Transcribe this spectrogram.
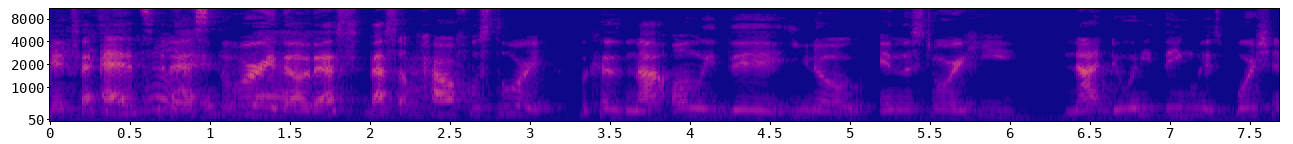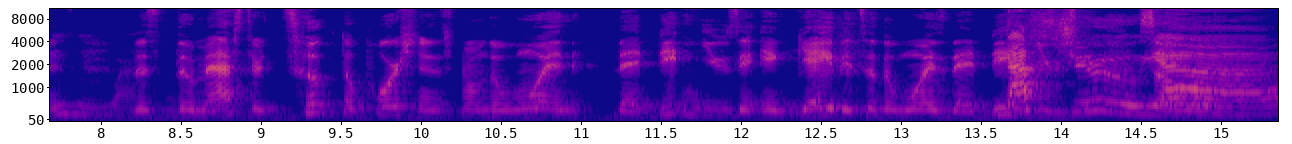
And to add to that life. story, Yeah. though, that's that's a powerful story because not only did you know in the story he not do anything with his portions, Mhm. Wow. the the master took the portions from the one that didn't use it and gave it to the ones that did That's use true, it. So yeah.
